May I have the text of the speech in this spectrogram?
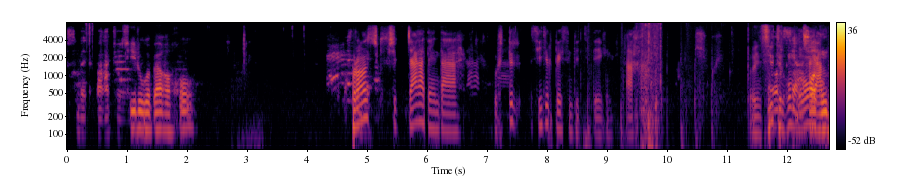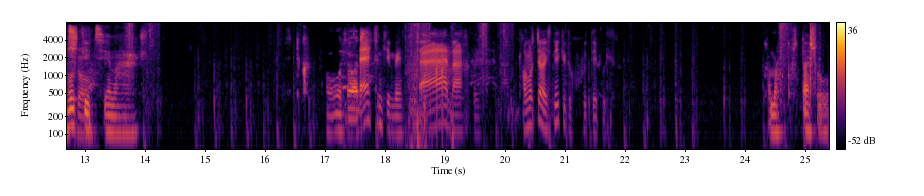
Гэсэн байдаг байгаа ч үү. Сирүүгээ байгаа хөө. Бронз гэх шиг жаагаад байна да. Өтөр силвер байсан биз дээ гин. Ааха. Энэ си тэр хүн ангууд шүү. хийсэн юм аа. Оо зөө. Айцсан юм байна. Аа наахгүй. Томорж байгаа сникэд өгөх үдээгүй л. Камарх дуртай шүү.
